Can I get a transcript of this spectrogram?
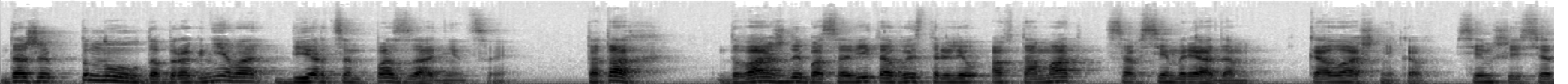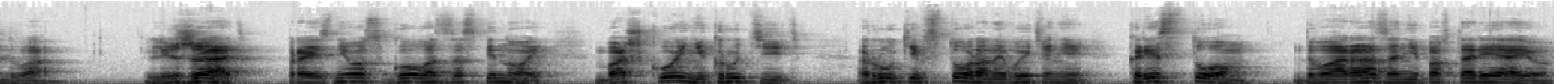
даже пнул Доброгнева берцем по заднице. Татах! Дважды басовито выстрелил автомат совсем рядом. Калашников, 7,62. «Лежать!» – произнес голос за спиной. «Башкой не крутить. Руки в стороны вытяни. Крестом. Два раза не повторяю».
